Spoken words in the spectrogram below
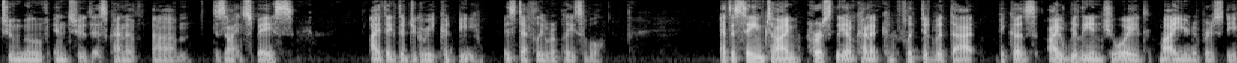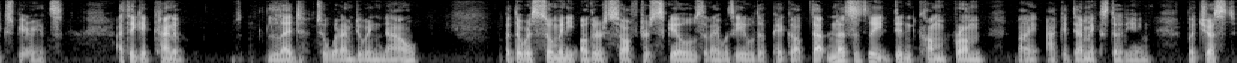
to move into this kind of um, design space, I think the degree could be is definitely replaceable. At the same time, personally, I'm kind of conflicted with that because I really enjoyed my university experience. I think it kind of led to what I'm doing now, but there were so many other softer skills that I was able to pick up that necessarily didn't come from my academic studying, but just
